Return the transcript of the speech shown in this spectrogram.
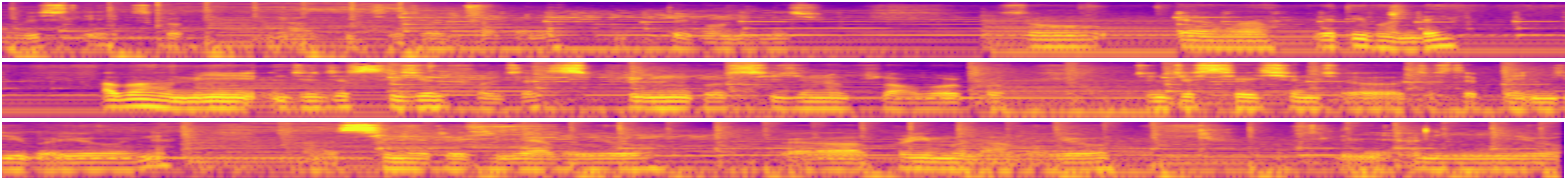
अभियसली यसको पिक्चर्सहरू तपाईँलाई देखाउने नै छु सो यति भन्दै अब हामी जुन चाहिँ सिजन फुल छ स्प्रिङको सिजनल फ्लावरको जुन चाहिँ सेसन छ जस्तै पेन्जी भयो होइन सिनेरेरिया भयो प्रिमुला भयो अनि यो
